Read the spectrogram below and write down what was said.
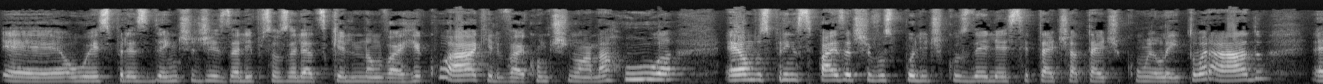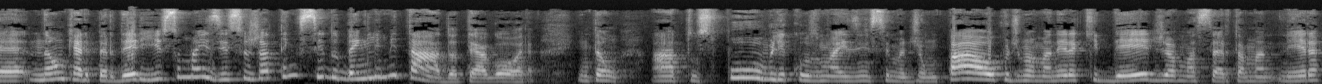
é o ex-presidente diz ali para os seus aliados que ele não vai recuar, que ele vai continuar na rua. É um dos principais ativos políticos dele esse tete a tete com o eleitorado. É, não quer perder isso, mas isso já tem sido bem limitado até agora. Então, atos públicos, mais em cima de um palco, de uma maneira que dê, de uma certa maneira,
